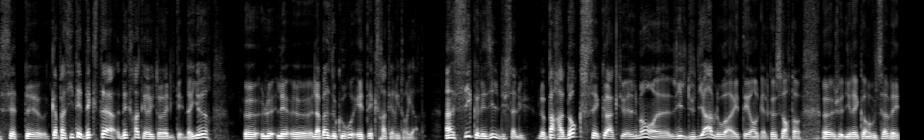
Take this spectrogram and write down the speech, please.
cette euh, capacité d'extraterritorialité, d'ailleurs, la base de Kourou est extraterritoriale ainsi que les îles du Salut. Le paradoxe, c'est qu'actuellement, euh, l'île du Diable, où a été en quelque sorte, euh, je dirais, comme vous le savez,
